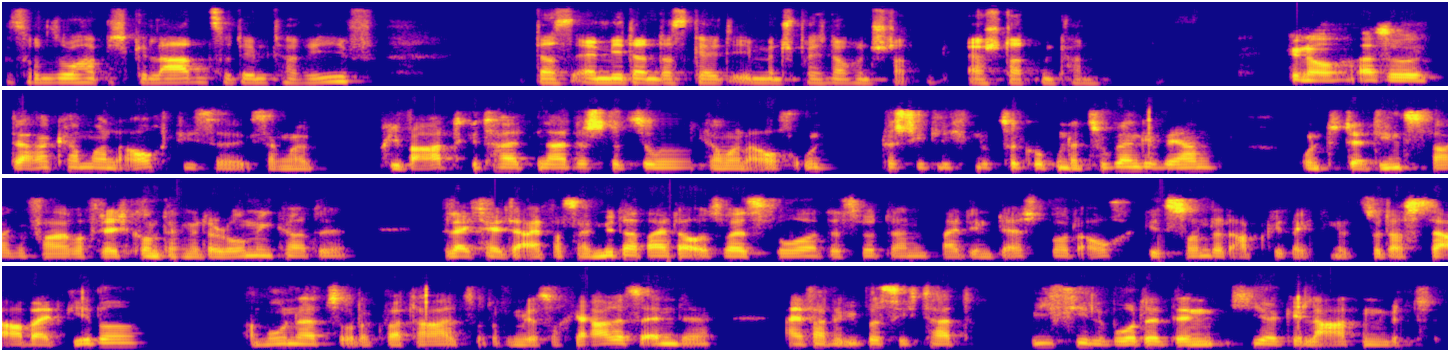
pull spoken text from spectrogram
so und so habe ich geladen zu dem Tarif, dass er mir dann das Geld eben entsprechend auch erstatten kann. Genau, also da kann man auch diese, ich sag mal, privat geteilten Ladestationen, kann man auch unterschiedlichen Nutzergruppen den Zugang gewähren. Und der Dienstwagenfahrer, vielleicht kommt er mit der Roaming-Karte, Vielleicht hält er einfach seinen Mitarbeiterausweis vor. Das wird dann bei dem Dashboard auch gesondert abgerechnet, sodass der Arbeitgeber am Monats- oder Quartals- oder von mir aus auch Jahresende einfach eine Übersicht hat, wie viel wurde denn hier geladen mit,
